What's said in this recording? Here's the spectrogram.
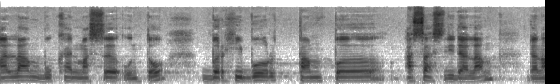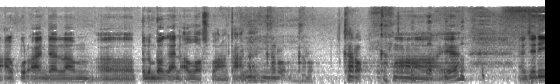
malam bukan masa untuk berhibur tanpa asas di dalam dalam al-Quran dalam uh, perlembagaan Allah Subhanahu taala. Karok karok. Karok. Ha ya Nah, jadi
